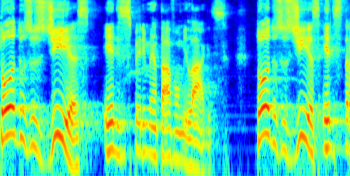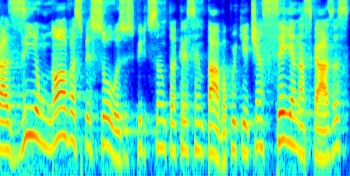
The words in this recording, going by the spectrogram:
Todos os dias eles experimentavam milagres. Todos os dias eles traziam novas pessoas, o Espírito Santo acrescentava, porque tinha ceia nas casas,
